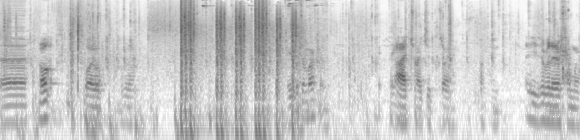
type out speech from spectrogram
Uh, Oh, spoil. Over there. able to mark him? Ping. I tried to, sorry. Fucking, he's over there somewhere.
